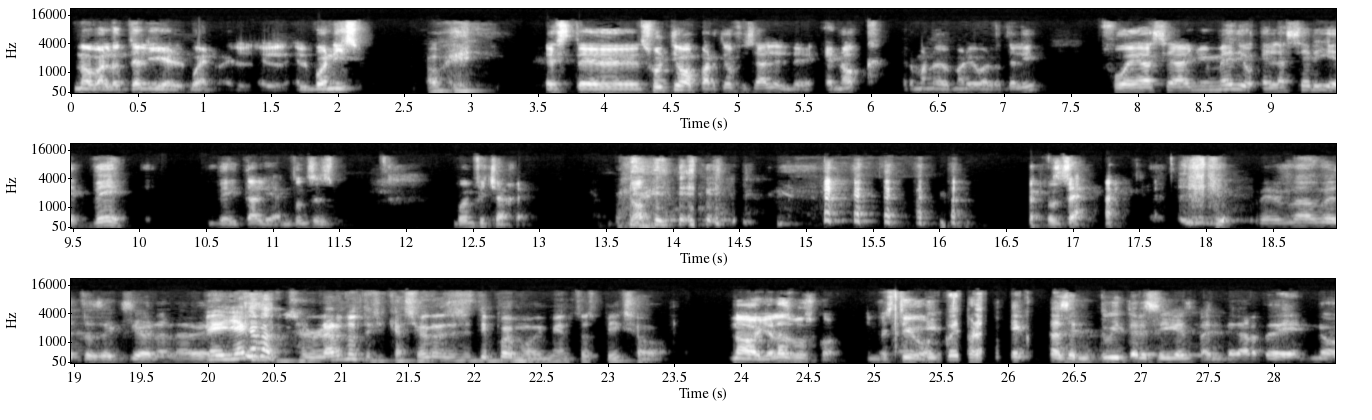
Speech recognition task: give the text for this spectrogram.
No, Balotelli, el bueno, el, el, el buenísimo. Ok. Este, su último partido oficial, el de Enoch, hermano de Mario Balotelli, fue hace año y medio en la Serie D de Italia. Entonces, buen fichaje. ¿No? o sea, Me mama esta sección, a la vez. ¿Te llegan a tu celular notificaciones de ese tipo de movimientos, Pix? O... no, yo las busco, investigo ¿Qué cuentas, qué cuentas en Twitter sigues para enterarte de no?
